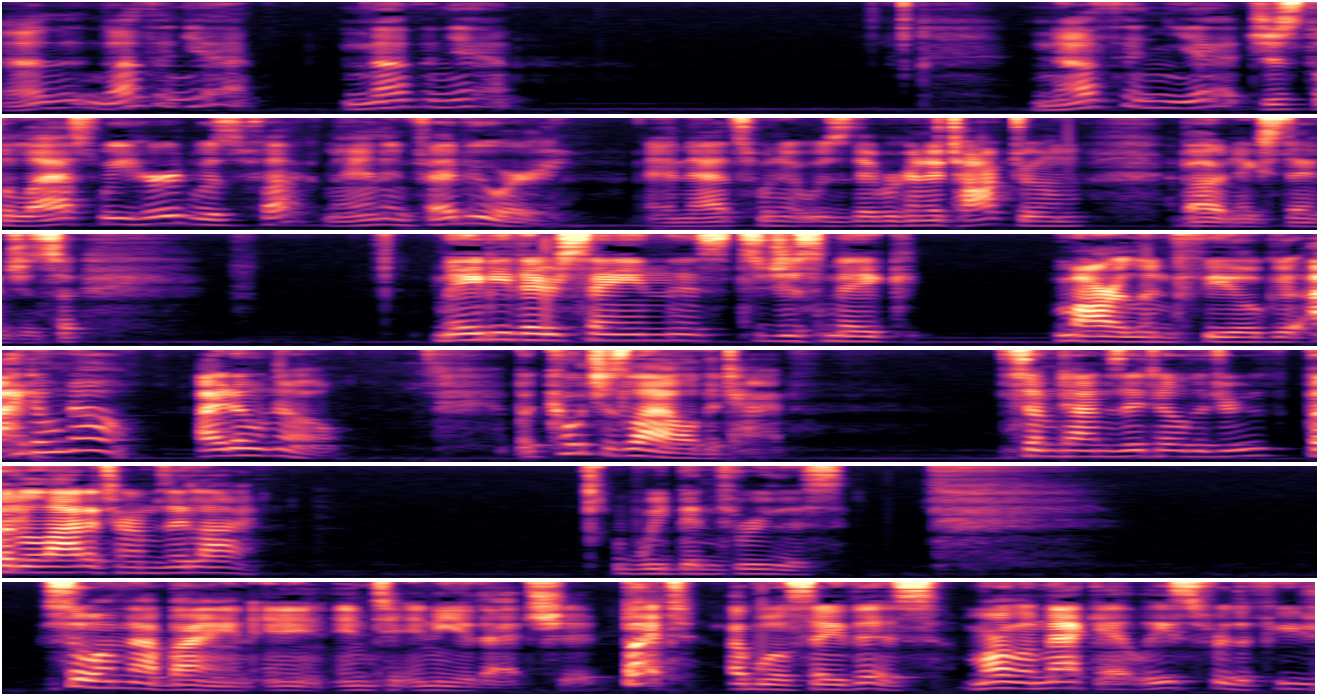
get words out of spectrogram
Uh, nothing yet. Nothing yet. Nothing yet. Just the last we heard was fuck, man, in February. And that's when it was they were going to talk to him about an extension. So maybe they're saying this to just make Marlon feel good. I don't know. I don't know. But coaches lie all the time. Sometimes they tell the truth, but a lot of times they lie. We've been through this. So I'm not buying in, into any of that shit. But I will say this Marlon Mack, at least for the few,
